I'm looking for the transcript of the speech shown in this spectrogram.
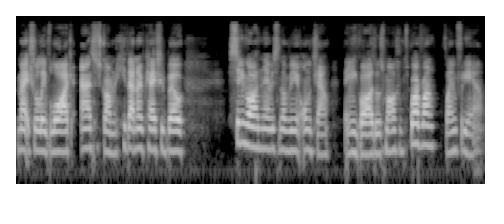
Make sure to leave a like and subscribe and hit that notification bell. Sitting guys, never miss another video on the channel. Thank you guys all so much. Subscribe, everyone. Flame Footy out.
